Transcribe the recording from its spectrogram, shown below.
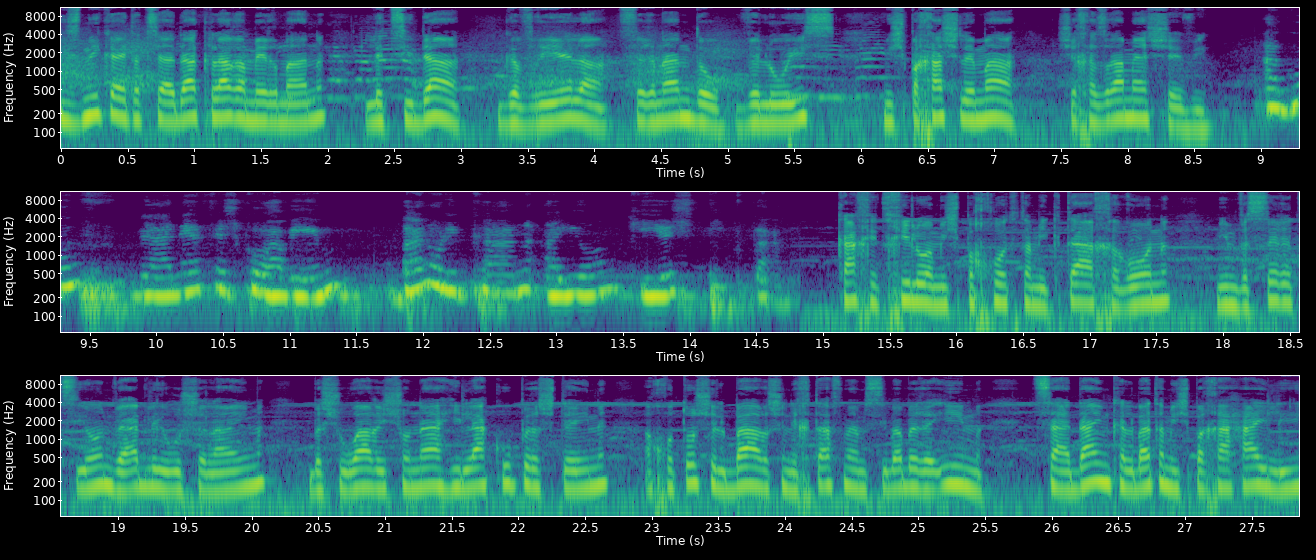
הזניקה את הצעדה קלרה מרמן, לצידה גבריאלה, פרננדו ולואיס, משפחה שלמה שחזרה מהשבי. הגוף והנפש כואבים, באנו לכאן היום כי יש תקווה. כך התחילו המשפחות את המקטע האחרון ממבשרת ציון ועד לירושלים. בשורה הראשונה הילה קופרשטיין, אחותו של בר שנחטף מהמסיבה ברעים, צעדה עם כלבת המשפחה היילי,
